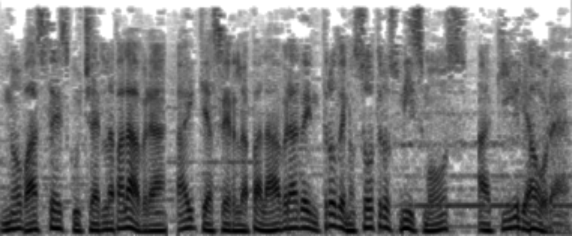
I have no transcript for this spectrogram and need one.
No basta escuchar la palabra, hay que hacer la palabra dentro de nosotros mismos, aquí y ahora.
